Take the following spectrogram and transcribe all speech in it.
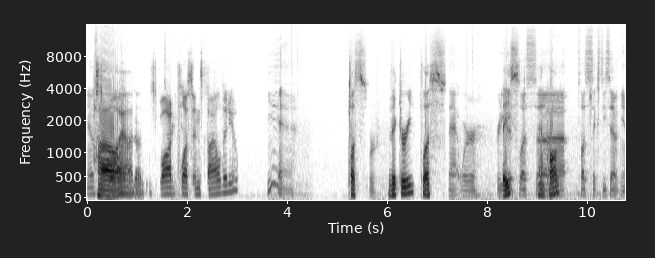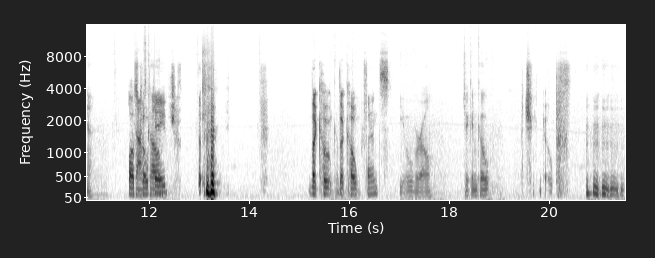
That was Oh, yeah. the- Squad plus in style video. Yeah. Plus victory, plus That were pretty Base good. Plus, and uh, plus 67, yeah. Plus Tops cope called. cage. the cope. The cope fence. The overall chicken cope. Chicken cope.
